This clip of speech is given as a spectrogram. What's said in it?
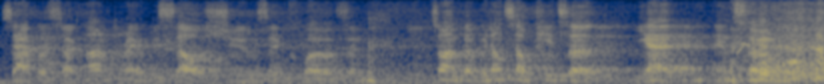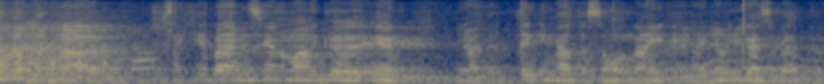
Zappos.com, right? We sell shoes and clothes and so on, but we don't sell pizza yet. And so uh, she's like, yeah, but I'm in Santa Monica, and you know, I've been thinking about this all night, and I know you guys are about the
